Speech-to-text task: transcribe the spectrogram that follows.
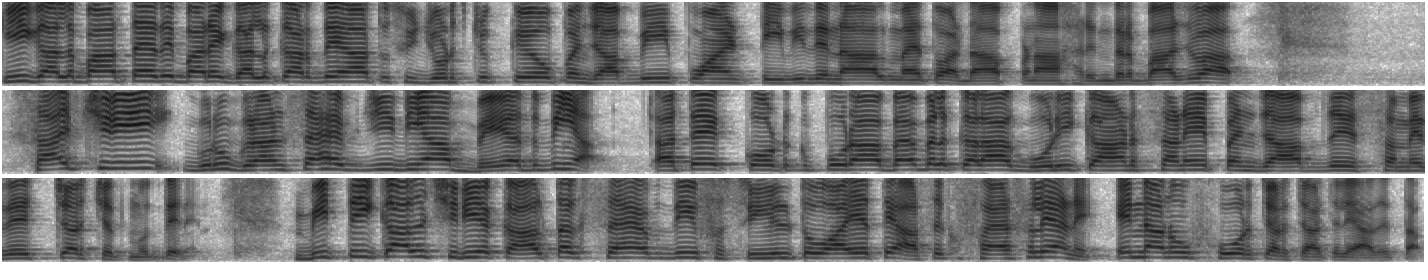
ਕੀ ਗੱਲਬਾਤ ਹੈ ਇਹਦੇ ਬਾਰੇ ਗੱਲ ਕਰਦੇ ਹਾਂ। ਤੁਸੀਂ ਜੁੜ ਚੁੱਕੇ ਹੋ ਪੰਜਾਬੀ ਪੁਆਇੰਟ ਟੀਵੀ ਦੇ ਨਾਲ। ਮੈਂ ਤੁਹਾਡਾ ਆਪਣਾ ਹਰਿੰਦਰ ਬਾਜਵਾ। ਸਾਹਿਬ ਸ੍ਰੀ ਗੁਰੂ ਗ੍ਰੰਥ ਸਾਹਿਬ ਜੀ ਦੀਆਂ ਬੇਅਦਬੀਆਂ ਅਤੇ ਕੋਟਕਪੂਰਾ ਬਾਈਬਲ ਕਲਾ ਗੋਲੀकांड ਸਣੇ ਪੰਜਾਬ ਦੇ ਸਮੇਂ ਦੇ ਚਰਚਿਤ ਮੁੱਦੇ ਨੇ। ਬੀਤੀ ਕੱਲ ਸ੍ਰੀ ਅਕਾਲ ਤਖਤ ਸਾਹਿਬ ਦੀ ਫਸੀਲ ਤੋਂ ਆਏ ਇਤਿਹਾਸਕ ਫੈਸਲਿਆਂ ਨੇ ਇਹਨਾਂ ਨੂੰ ਹੋਰ ਚਰਚਾ ਚ ਲਿਆ ਦਿੱਤਾ।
